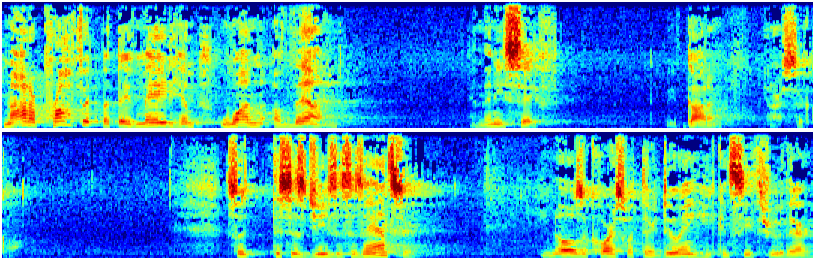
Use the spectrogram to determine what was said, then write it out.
not a prophet, but they've made him one of them. And then he's safe. We've got him in our circle. So this is Jesus' answer. He knows, of course, what they're doing. He can see through their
